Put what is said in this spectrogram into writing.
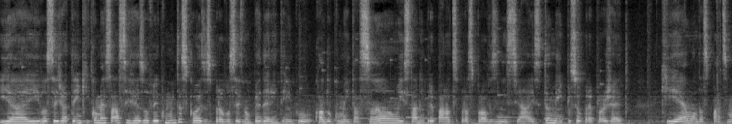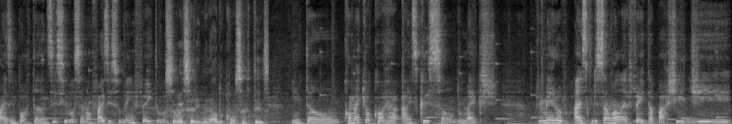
E aí vocês já tem que começar a se resolver com muitas coisas, para vocês não perderem tempo com a documentação e estarem preparados para as provas iniciais, e também para o seu pré-projeto, que é uma das partes mais importantes, e se você não faz isso bem feito, você Você vai ser eliminado com certeza. então, como é que ocorre a, a inscrição do MEX? Primeiro, a inscrição ela é feita a partir de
